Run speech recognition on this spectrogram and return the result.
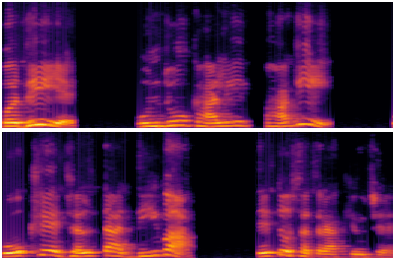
બધીએ ઊંધું ઘાલી ભાગી ગોખે જલતા દીવા. તે તો સત રાખ્યું છે.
